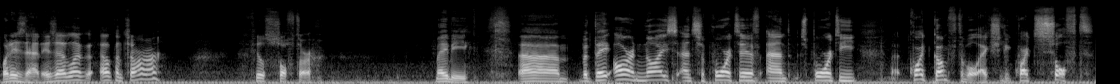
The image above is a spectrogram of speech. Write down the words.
what is that? Is that like Alcantara? Feels softer. Maybe. Um, but they are nice and supportive and sporty, uh, quite comfortable actually, quite soft.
